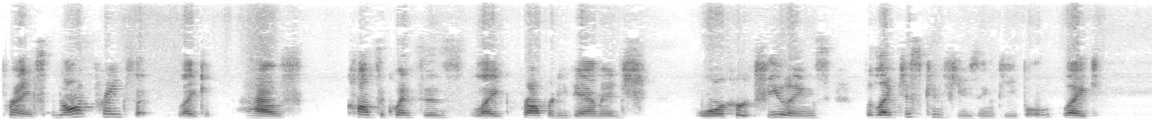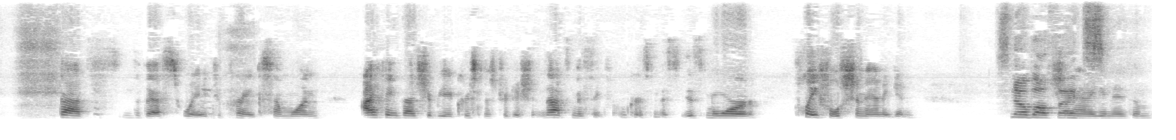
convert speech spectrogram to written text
pranks. Not pranks that like have consequences like property damage or hurt feelings, but like just confusing people. Like that's the best way to prank someone. I think that should be a Christmas tradition. That's missing from Christmas is more playful shenanigan, Snowball fights. shenaniganism.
